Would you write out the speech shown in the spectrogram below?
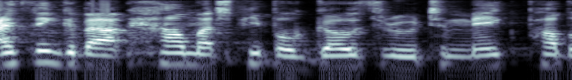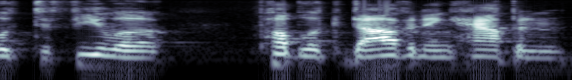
I think about how much people go through to make public tefillah, public davening happen.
